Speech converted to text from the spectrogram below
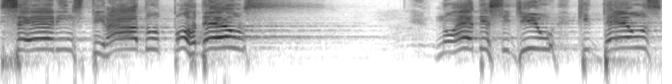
ser inspirado por Deus. Noé decidiu que Deus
